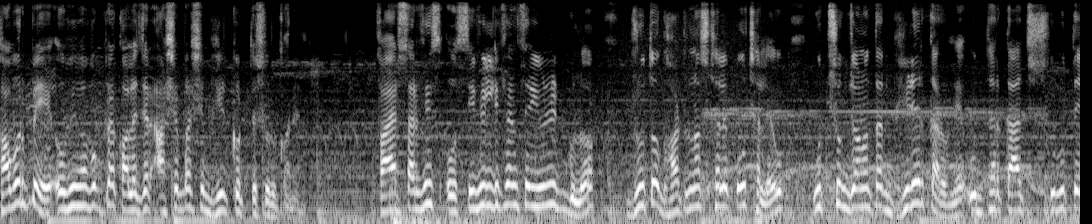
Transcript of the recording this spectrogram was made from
খবর পেয়ে অভিভাবকরা কলেজের আশেপাশে ভিড় করতে শুরু করেন। ফায়ার সার্ভিস ও সিভিল ডিফেন্সের ইউনিটগুলো দ্রুত ঘটনাস্থলে পৌঁছালেও উৎসুক জনতার ভিড়ের কারণে উদ্ধার কাজ শুরুতে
